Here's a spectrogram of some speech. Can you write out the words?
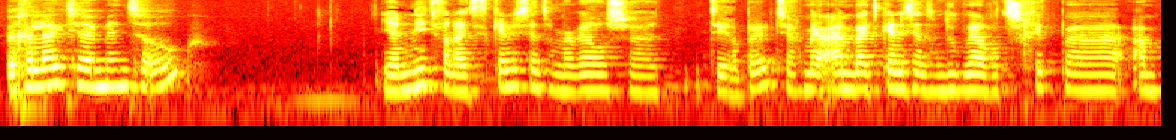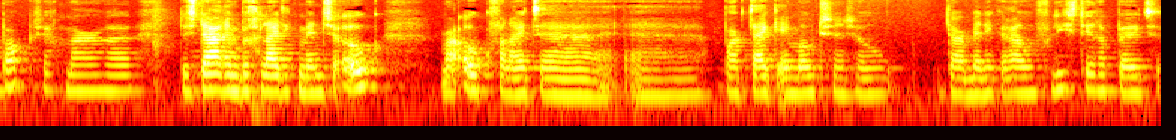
Begeleid jij mensen ook? Ja, niet vanuit het kenniscentrum, maar wel als eh, therapeut. Zeg maar. En bij het kenniscentrum doe ik wel wat schip aanpak, zeg maar. dus daarin begeleid ik mensen ook. Maar ook vanuit praktijk emoties en zo. Daar ben ik rouw- verliestherapeut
